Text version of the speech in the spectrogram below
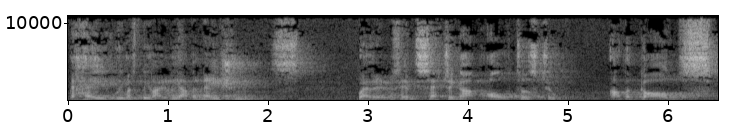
behave, we must be like the other nations. Whether it was in setting up altars to other gods,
